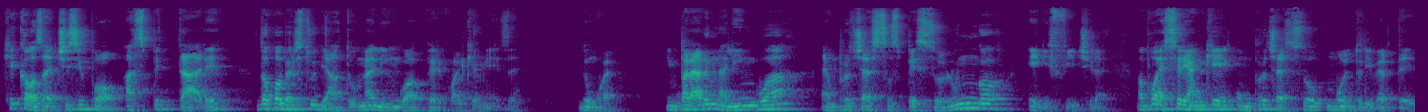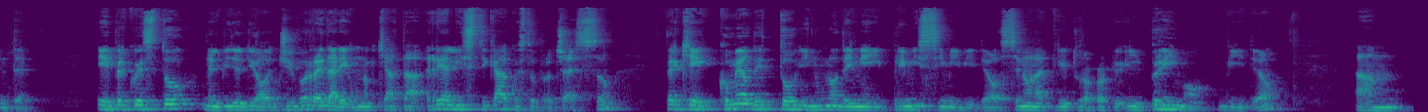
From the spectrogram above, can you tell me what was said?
che cosa ci si può aspettare dopo aver studiato una lingua per qualche mese. Dunque, imparare una lingua è un processo spesso lungo e difficile, ma può essere anche un processo molto divertente. E per questo nel video di oggi vorrei dare un'occhiata realistica a questo processo, perché come ho detto in uno dei miei primissimi video, se non addirittura proprio il primo video, um,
